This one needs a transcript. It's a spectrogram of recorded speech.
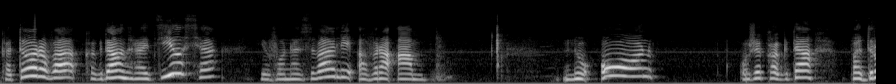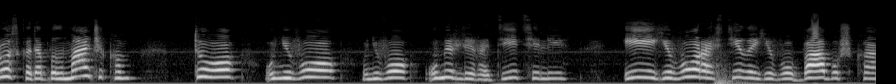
которого, когда он родился, его назвали Авраам. Но он уже когда подрос, когда был мальчиком, то у него, у него умерли родители, и его растила его бабушка.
